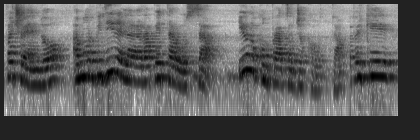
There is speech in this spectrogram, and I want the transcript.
facendo ammorbidire la rapetta rossa. Io l'ho comprata già cotta perché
